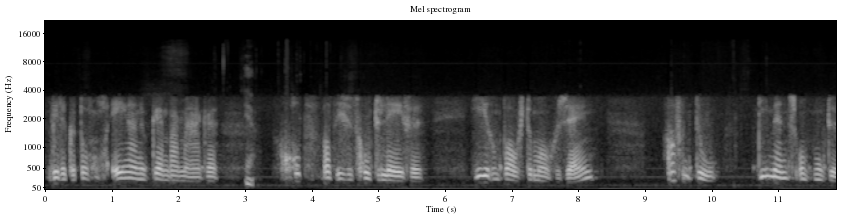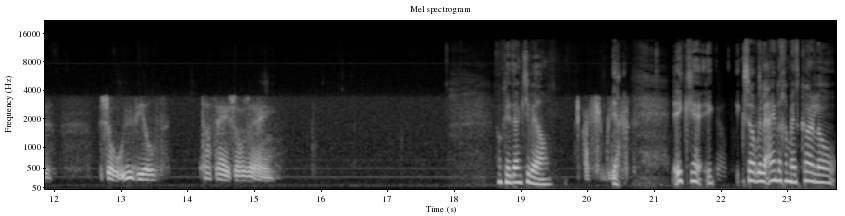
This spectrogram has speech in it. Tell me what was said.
wil ik er toch nog één aan u kenbaar maken. Ja. God, wat is het goed te leven. Hier een poos te mogen zijn. Af en toe die mens ontmoeten. Zo u wilt dat hij zal zijn. Oké, okay, dankjewel. Alsjeblieft. Ja. Ik, eh, ik, ik zou willen eindigen met Carlo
